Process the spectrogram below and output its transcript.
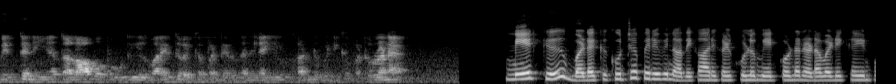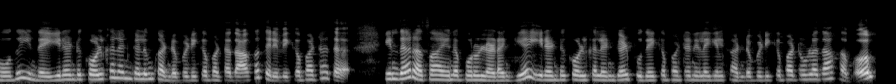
மெத்தனிய தலாப பகுதியில் மறைத்து வைக்கப்பட்டிருந்த நிலையில் கண்டுபிடிக்கப்பட்டுள்ளன. மேற்கு வடக்கு குற்றப்பிரிவின் அதிகாரிகள் குழு மேற்கொண்ட நடவடிக்கையின் போது இந்த இரண்டு கொள்கலன்களும் கண்டுபிடிக்கப்பட்டதாக தெரிவிக்கப்பட்டது. இந்த ரசாயன பொருள் அடங்கிய இரண்டு கொள்கலன்கள் புதைக்கப்பட்ட நிலையில் கண்டுபிடிக்கப்பட்டுள்ளதாகவும்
